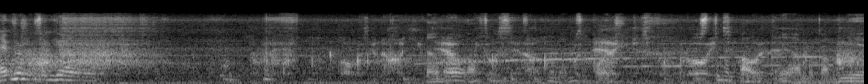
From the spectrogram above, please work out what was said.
You, Henry. Я вижу тебя, Генри. Always gonna hunt you Я down. волновался, если ты когда-нибудь Now закончишь. you just Если ты right. попал прямо ко мне,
